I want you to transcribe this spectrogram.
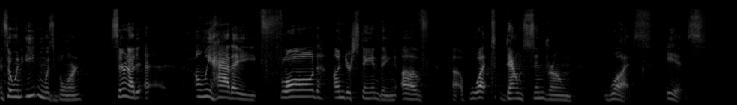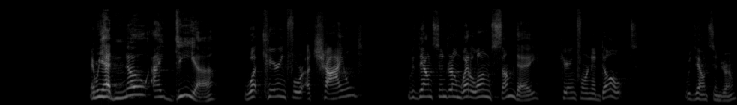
And so when Eden was born, Sarah and I uh, only had a flawed understanding of uh, what Down syndrome was, is. And we had no idea what caring for a child with Down syndrome, let alone someday caring for an adult, with Down syndrome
